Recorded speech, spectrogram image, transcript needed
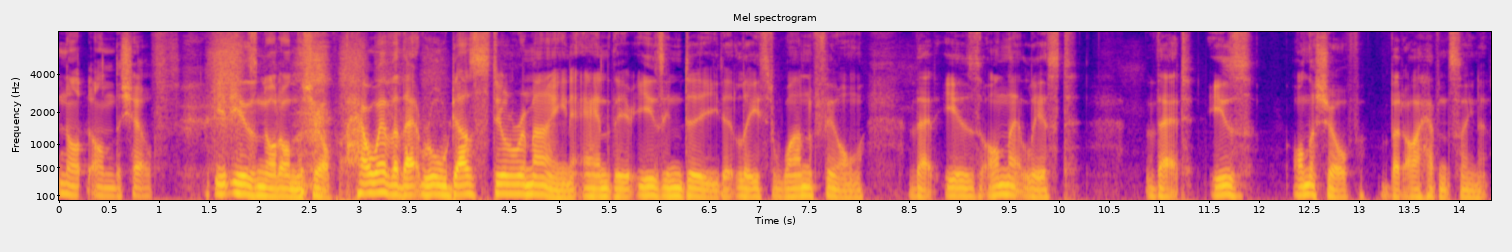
not on the shelf. It is not on the shelf. However, that rule does still remain, and there is indeed at least one film that is on that list that is on the shelf, but I haven't seen it.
